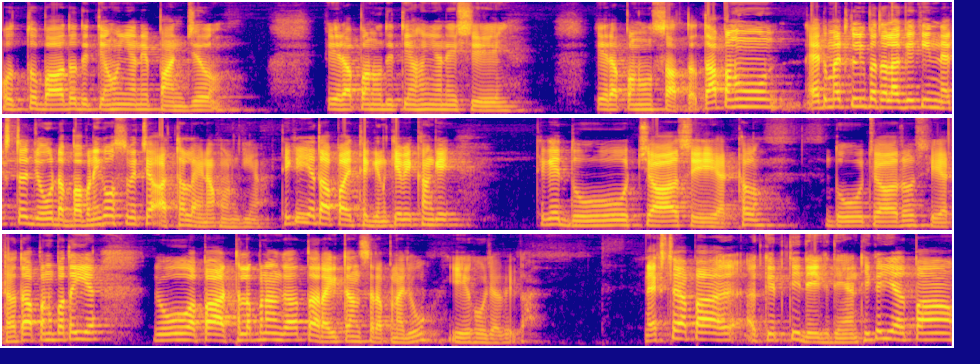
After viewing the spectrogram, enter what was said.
ਉਸ ਤੋਂ ਬਾਅਦ ਦਿੱਤੀਆਂ ਹੋਈਆਂ ਨੇ ਪੰਜ। ਫਿਰ ਆਪਾਂ ਨੂੰ ਦਿੱਤੀਆਂ ਹੋਈਆਂ ਨੇ 6 ਫਿਰ ਆਪਾਂ ਨੂੰ 7 ਤਾਂ ਆਪਾਂ ਨੂੰ ਐਟੋਮੈਟਿਕਲੀ ਪਤਾ ਲੱਗ ਗਿਆ ਕਿ ਨੈਕਸਟ ਜੋ ਡੱਬਾ ਬਣੇਗਾ, ਉਸ ਵਿੱਚ 8 ਲਾਈਨਾਂ ਹੋਣਗੀਆਂ। ਠੀਕ ਹੈ ਜਾਂ? ਤਾਂ ਆਪਾਂ ਇੱਥੇ ਗਿਣ ਕੇ ਵੇਖਾਂਗੇ। ਠੀਕ ਹੈ? 2 4 6 8 2 4 6 8 ਤਾਂ ਆਪਾਂ ਨੂੰ ਪਤਾ ਹੀ ਹੈ, ਜੋ ਆਪਾਂ 8 ਲੱਭਣਾਗਾ, ਤਾਂ ਰਾਈਟ ਆਨਸਰ ਆਪਣਾ ਜੋ ਇਹ ਹੋ ਜਾਵੇਗਾ। ਨੈਕਸਟ ਆਪਾਂ ਕਿਰਤੀ ਦੇਖਦੇ ਹਾਂ। ਠੀਕ ਹੈ ਜੀ? ਆਪਾਂ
